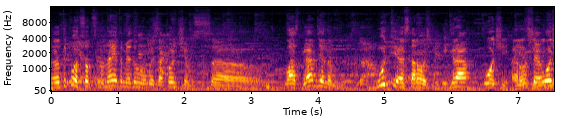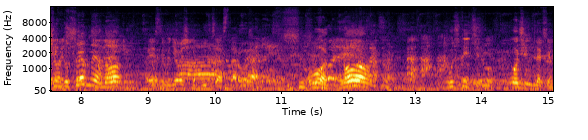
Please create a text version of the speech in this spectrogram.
Э, Так вот, собственно, на этом, я думаю, мы закончим с э, Last Guardian. Будьте осторожны, игра очень А хорошая, очень душевная, но А если вы девочка, будьте осторожны. вот, но учтите, очень для всех.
